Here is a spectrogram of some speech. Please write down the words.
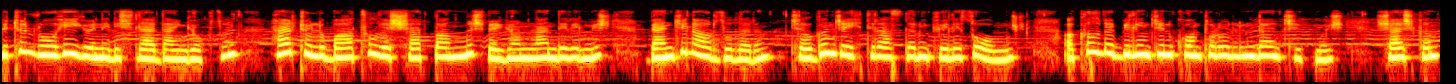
Bütün ruhi yönelişlerden yoksun, her türlü batıl ve şartlanmış ve yönlendirilmiş bencil arzuların, çılgınca ihtirasların kölesi olmuş, akıl ve bilincin kontrolünden çıkmış, şaşkın,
